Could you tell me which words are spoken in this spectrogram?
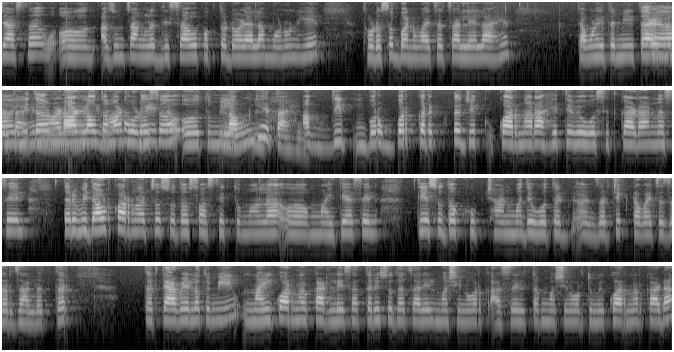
जास्त अजून चांगलं दिसावं फक्त डोळ्याला म्हणून हे थोडंसं बनवायचं चाललेलं आहे. त्यामुळे इथं मी काय करत आहे, लावताना थोडंसं, तुम्ही लावून घेत आहे. अगदी बरोबर करेक्ट जे कॉर्नर आहे ते व्यवस्थित काढा नसेल तर विदाऊट कॉर्नरचं सुद्धा स्वस्तिक तुम्हाला माहिती असेल ते सुद्धा खूप छानमध्ये होतं. अ, जर चिकटवायचं जर झालं तर तर त्यावेळेला तुम्ही नाही कॉर्नर काढलेसा तरी सुद्धा चालेल. मशीनवर असेल तर मशीनवर तुम्ही कॉर्नर काढा.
